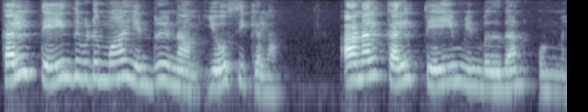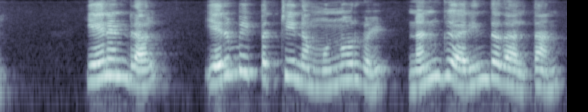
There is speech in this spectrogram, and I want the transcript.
கல் தேய்ந்து விடுமா என்று நாம் யோசிக்கலாம். ஆனால் கல் தேயும் என்பதுதான் உண்மை. ஏனென்றால் எறும்பை பற்றி நம் முன்னோர்கள் நன்கு அறிந்ததால் தான்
